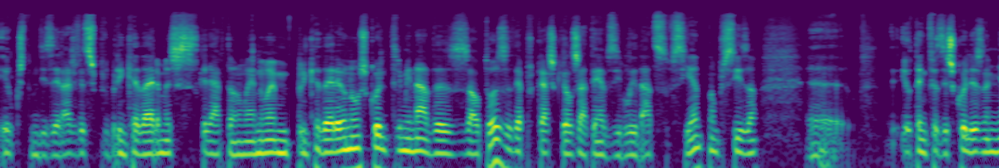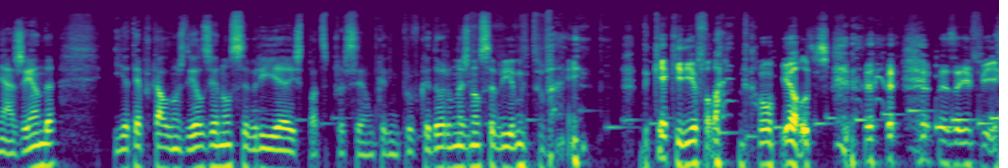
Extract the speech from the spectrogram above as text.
eu costumo dizer às vezes por brincadeira, mas se calhar não é, não é muito brincadeira, eu não escolho determinadas autores, até porque acho que eles já têm a visibilidade suficiente, não precisam. Uh, eu tenho que fazer escolhas na minha agenda e até porque alguns deles eu não saberia, isto pode parecer um bocadinho provocador, mas não saberia muito bem de que é que iria falar com eles. mas enfim.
